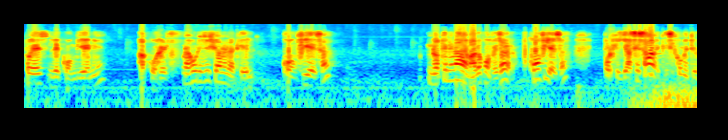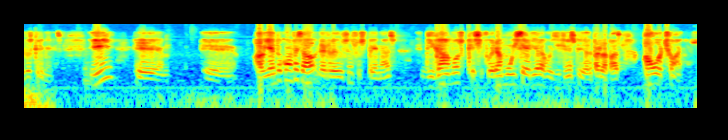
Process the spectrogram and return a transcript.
pues le conviene acoger una jurisdicción en la que él confiesa, no tiene nada de malo confesar, confiesa, porque ya se sabe que sí cometió los crímenes. Y eh, eh, habiendo confesado, le reducen sus penas, digamos que si fuera muy seria la Jurisdicción Especial para la Paz, a ocho años.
